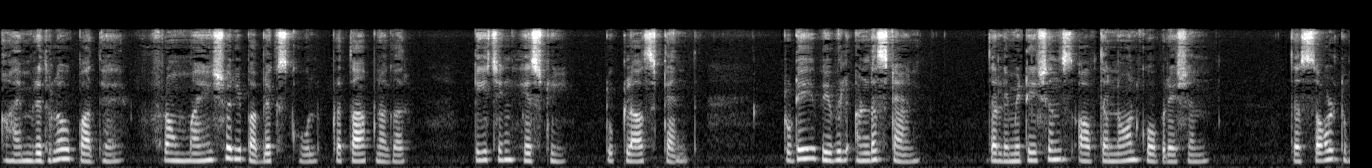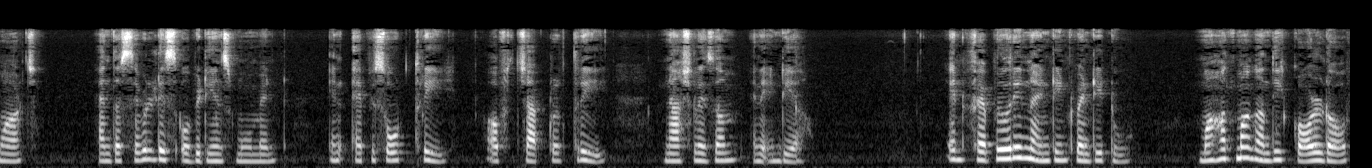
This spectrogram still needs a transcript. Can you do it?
I am Ridhula Upadhyay from Maheshwari Public School, Pratap Nagar, teaching history to class 10th. Today we will understand the limitations of the non cooperation, the Salt March, and the civil disobedience movement in episode 3 of chapter 3 Nationalism in India. In February 1922, Mahatma Gandhi called off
